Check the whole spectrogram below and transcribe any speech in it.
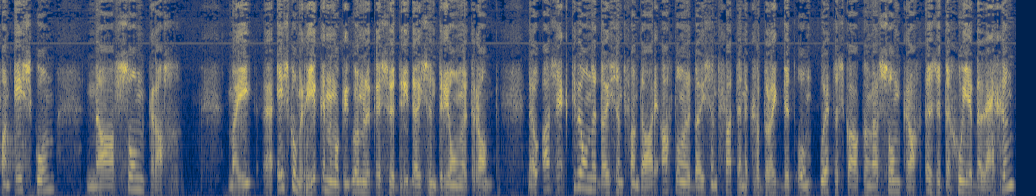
van Eskom na sonkrag. My uh, Eskom rekening op die oomblik is so 3300 rand. Nou as ek 200 000 van daardie 800 000 vat en ek gebruik dit om oor te skakel na sonkrag, is dit 'n goeie belegging?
